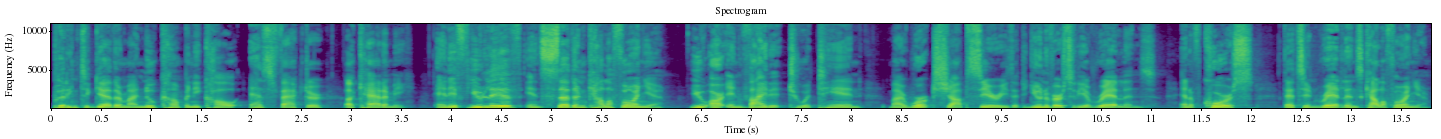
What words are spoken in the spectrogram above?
putting together my new company called S Factor Academy. And if you live in Southern California, you are invited to attend my workshop series at the University of Redlands. And of course, that's in Redlands, California.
